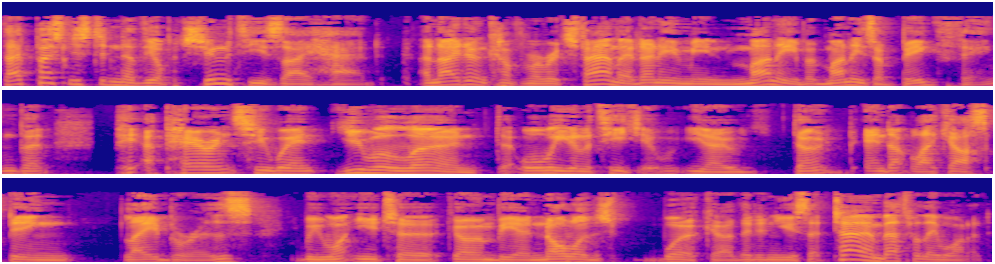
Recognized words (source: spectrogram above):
that person just didn't have the opportunities I had. And I don't come from a rich family. I don't even mean money, but money's a big thing. But p- uh, parents who went, you will learn that all we're going to teach you, you know, don't end up like us being laborers. We want you to go and be a knowledge worker. They didn't use that term, that's what they wanted.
